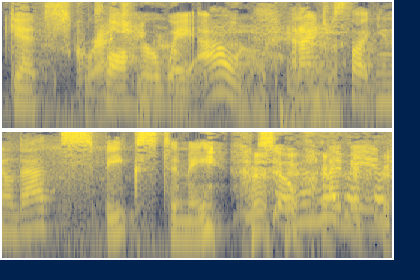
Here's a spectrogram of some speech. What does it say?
get Scratching claw her her way way out. out, And I just thought, you know, that speaks to me. So I mean,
